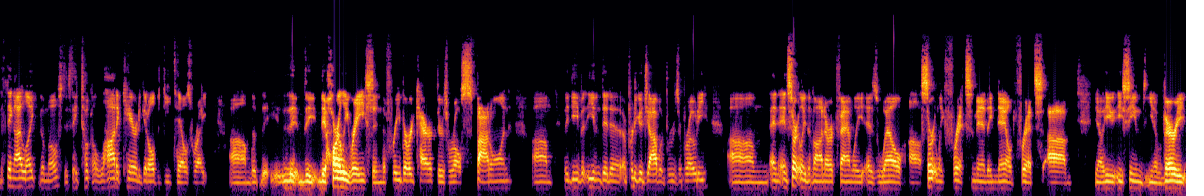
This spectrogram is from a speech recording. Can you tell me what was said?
the thing I liked the most is they took a lot of care to get all the details right. Um, the, the, the, the, Harley Race and the Freebird characters were all spot on. Um, they even, even did a, a, pretty good job with Bruiser Brody. Um, and, and certainly the Von Erich family as well. Uh, certainly Fritz, man, they nailed Fritz. Um, you know, he, he seemed, you know, very,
